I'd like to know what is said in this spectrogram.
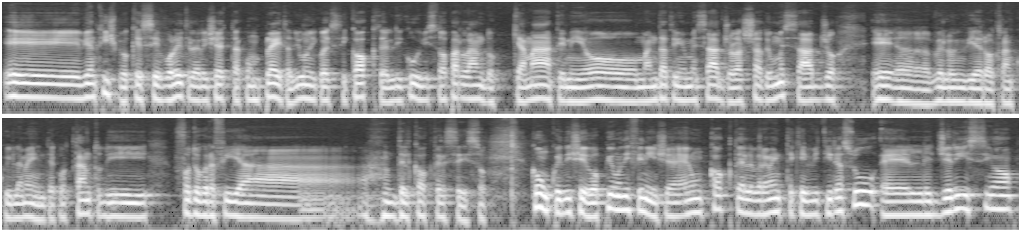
e vi anticipo che se volete la ricetta completa di uno di questi cocktail di cui vi sto parlando, chiamatemi o mandatemi un messaggio, lasciate un messaggio e uh, ve lo invierò tranquillamente con tanto di fotografia del cocktail stesso. Comunque dicevo, Piuma di Fenice è un cocktail veramente che vi tira su, è leggerissimo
